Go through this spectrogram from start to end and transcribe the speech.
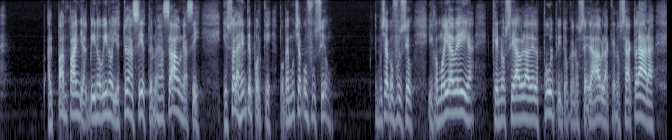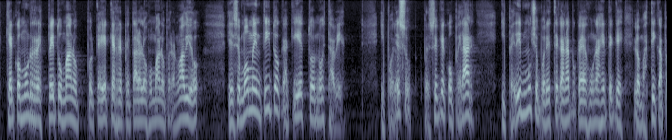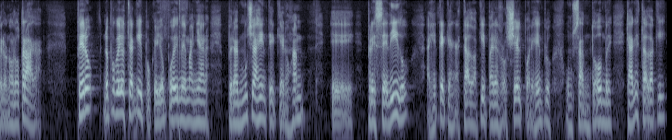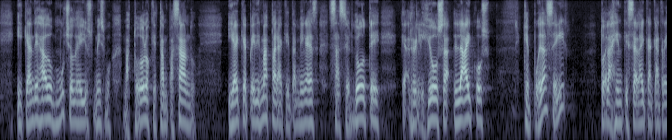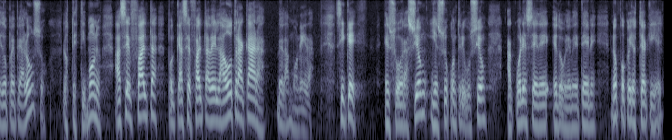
al pan, pan y al vino, vino, y esto es así, esto no es asado ni así. Y eso a la gente, ¿por qué? Porque hay mucha confusión, hay mucha confusión. Y como ella veía que no se habla del púlpito, que no se habla, que no se aclara, que hay como un respeto humano, porque hay que respetar a los humanos, pero no a Dios, ese momentito que aquí esto no está bien. Y por eso por eso hay que cooperar y pedir mucho por este canal porque es una gente que lo mastica pero no lo traga. Pero no porque yo esté aquí, porque yo puedo irme mañana, pero hay mucha gente que nos han eh, precedido, hay gente que han estado aquí, Pérez Rochelle, por ejemplo, un santo hombre, que han estado aquí y que han dejado muchos de ellos mismos, más todos los que están pasando. y hay que pedir más para que también haya sacerdotes, eh, religiosas, laicos, que puedan seguir. Toda la gente esa laica que ha traído Pepe Alonso, los testimonios. Hace falta, porque hace falta ver la otra cara de la moneda. Así que en su oración y en su contribución, acuérdense de EWTN, no porque yo esté aquí, ¿eh?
